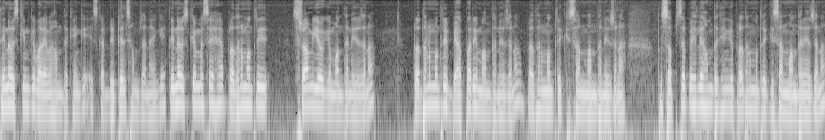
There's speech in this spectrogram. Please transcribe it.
तीनों स्कीम के बारे में हम देखेंगे, इसका डिटेल्स हम जानेंगे। तीनों स्कीम में से है प्रधानमंत्री श्रम योग्य मानधन योजना प्रधानमंत्री व्यापारी मानधन योजना, प्रधानमंत्री किसान मानधन योजना। तो सबसे पहले हम देखेंगे प्रधानमंत्री किसान मानधन योजना,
